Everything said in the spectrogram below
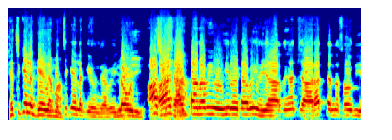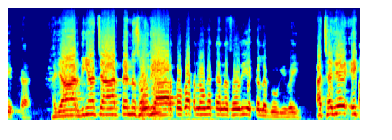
ਖਿੱਚ ਕੇ ਲੱਗੇ ਜਾਵਾਂ ਖਿੱਚ ਕੇ ਲੱਗੇ ਹੁੰਦੇ ਆ ਬਈ ਲਓ ਜੀ, ਆਹ ਆਹ ਸ਼ਰਟਾਂ- ਸ਼ਰਟਾਂ ਦਾ ਵੀ ਉਹੀ ਰੇਟ ਆ ਬਈ 1000 ਦੀਆਂ 4 ਆ 300 ਦੀ ਇੱਕ ਆ। ਹਜ਼ਾਰ ਦੀਆਂ 4 300 ਦੀ? 4 ਤੋਂ ਘੱਟ ਲਓਗੇ 300 ਦੀ ਇੱਕ ਲੱਗੂਗੀ ਬਈ। ਅੱਛਾ ਜੇ ਇੱਕ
